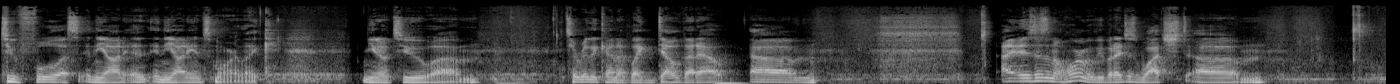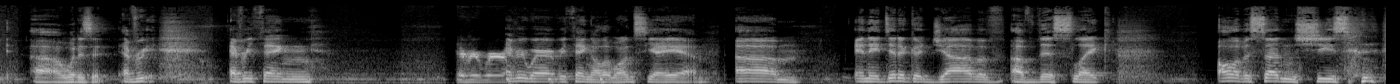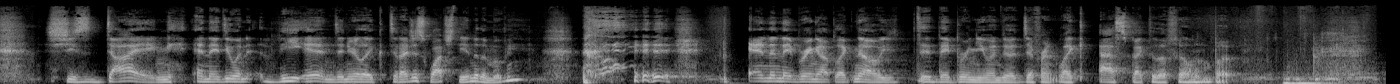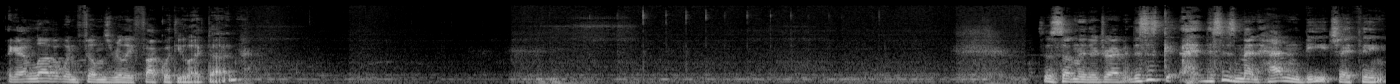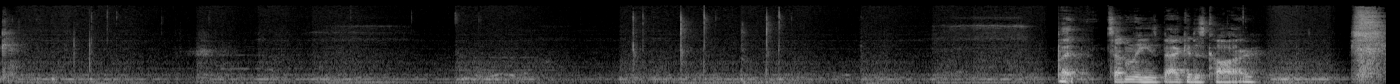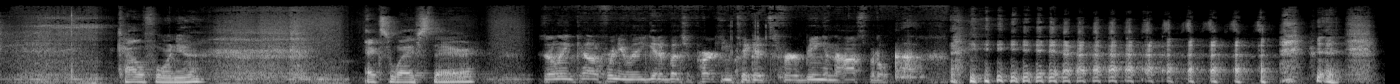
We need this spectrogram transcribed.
to fool us in the audi- in the audience more like you know to um to really kind of like delve that out um I, this isn't a horror movie but i just watched um uh what is it every everything Everywhere. everywhere everything all at once yeah yeah, yeah. um and they did a good job of of this like all of a sudden she's she's dying and they do an the end and you're like did i just watch the end of the movie and then they bring up like no, you, they bring you into a different like aspect of the film, but like I love it when films really fuck with you like that. So suddenly they're driving. This is this is Manhattan Beach, I think. But suddenly he's back at his car. California. Ex-wife's there. It's only in California where you get a bunch of parking tickets for being in the hospital.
